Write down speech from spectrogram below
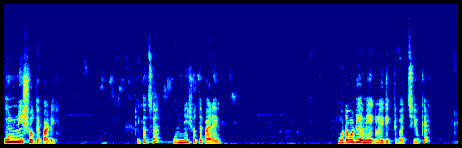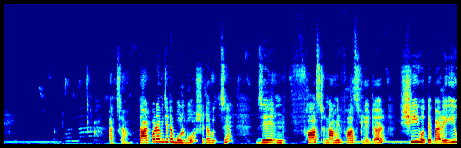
উনিশ হতে পারে। ঠিক আছে? উনিশ হতে পারে। মোটামুটি আমি এগুলোই দেখতে পাচ্ছি, ওকে? আচ্ছা তারপরে আমি যেটা বলব সেটা হচ্ছে যে ফার্স্ট, নামের ফার্স্ট লেটার সি হতে পারে, ইউ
